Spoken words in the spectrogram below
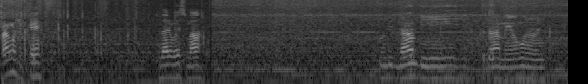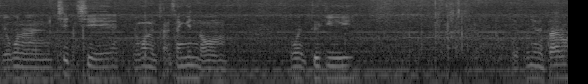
딴거 줄게. 기다리고 있어봐 우리 나비. 그 다음에 요거는 요거는 치치. 요거는 잘생긴 놈. 오늘 득이. 예쁜이는 따로.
